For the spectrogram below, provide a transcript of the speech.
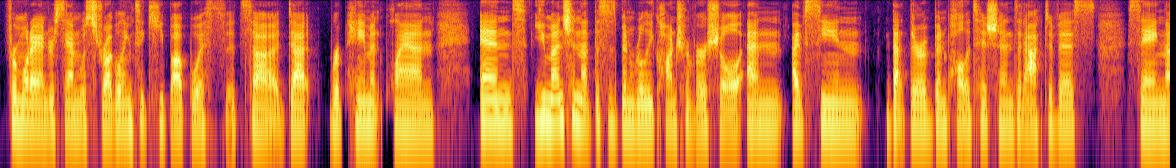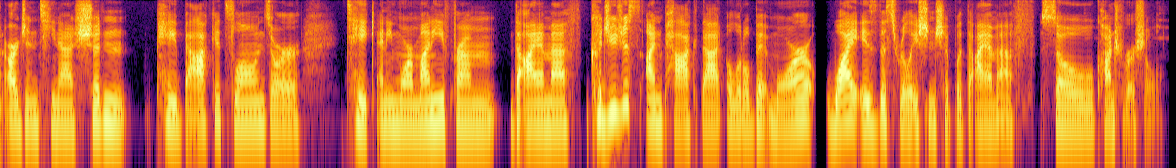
from what I understand, was struggling to keep up with its uh, debt repayment plan. And you mentioned that this has been really controversial. And I've seen that there have been politicians and activists saying that Argentina shouldn't pay back its loans or take any more money from the IMF. Could you just unpack that a little bit more? Why is this relationship with the IMF so controversial?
